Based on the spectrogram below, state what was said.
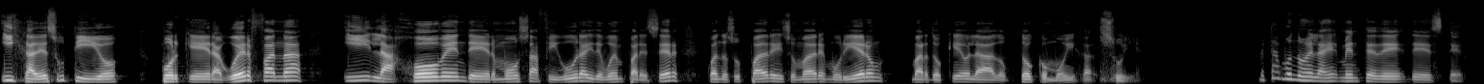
hija de su tío, porque era huérfana y la joven de hermosa figura y de buen parecer, cuando sus padres y sus madres murieron, Mardoqueo la adoptó como hija suya. Metámonos en la mente de, de Esther.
